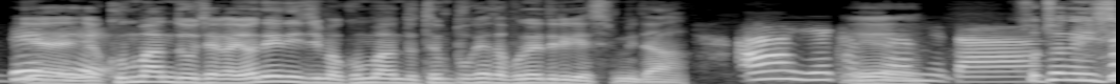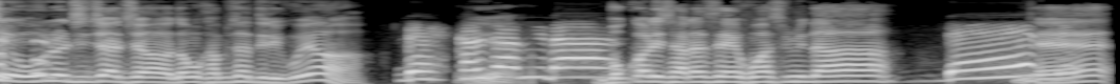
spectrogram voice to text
네, 예, 네. 이제 군만두 제가 연예인이지만 군만두 듬뿍 해서 보내드리겠습니다. 아, 예, 감사합니다. 소찬휘 씨 오늘 진짜 저 너무 감사드리고요. 네, 감사합니다. 예, 목 관리 잘하세요. 고맙습니다. 네, 네. 네.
